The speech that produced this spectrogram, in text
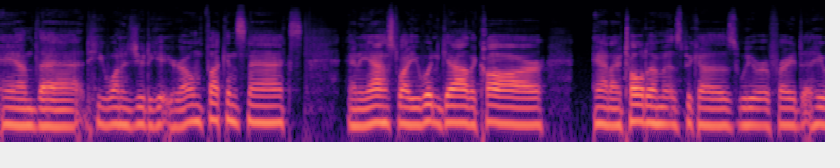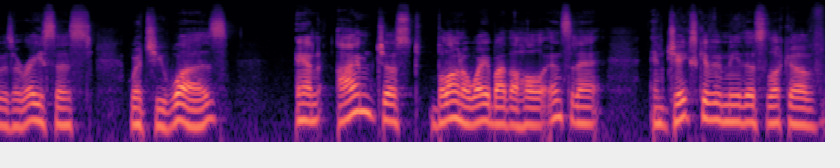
and that he wanted you to get your own fucking snacks. And he asked why you wouldn't get out of the car. And I told him it was because we were afraid that he was a racist, which he was. And I'm just blown away by the whole incident. And Jake's giving me this look of,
